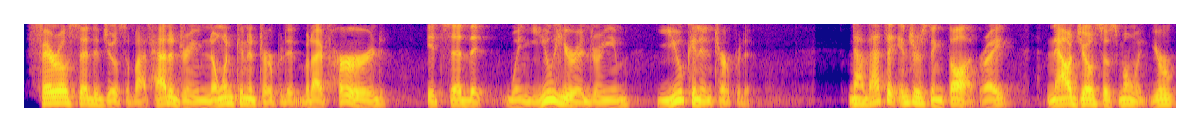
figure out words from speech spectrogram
Pharaoh said to Joseph, I've had a dream. No one can interpret it, but I've heard it said that when you hear a dream, you can interpret it. Now that's an interesting thought, right? Now Joseph's moment. You're,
